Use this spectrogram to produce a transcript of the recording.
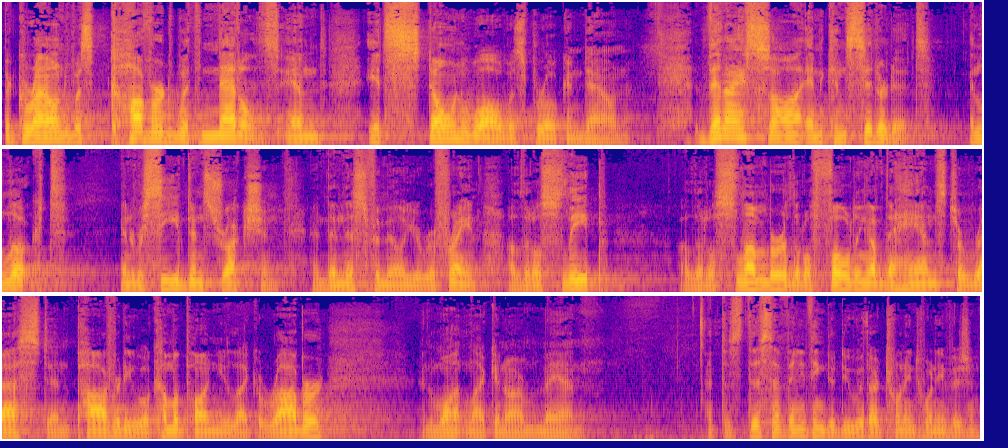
The ground was covered with nettles, and its stone wall was broken down. Then I saw and considered it. and looked and received instruction. And then this familiar refrain a little sleep a little slumber, a little folding of the hands to rest, and poverty will come upon you like a robber and want like an armed man. Does this have anything to do with our 2020 vision?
